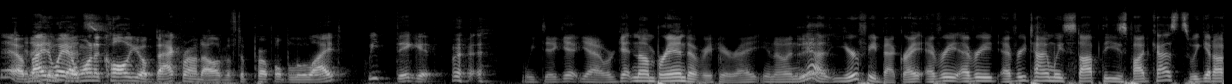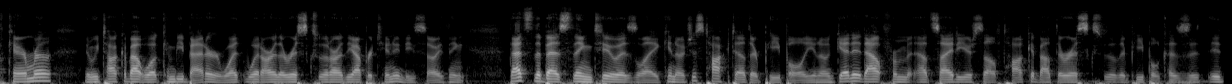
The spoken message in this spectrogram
Yeah. And By the way, I that's- want to call your background out with the purple blue light. We dig it. We dig it. Yeah, we're getting on brand over here, right? You know, and yeah, your feedback, right? Every every every time we stop these podcasts, we get off camera and we talk about what can be better, what what are the risks, what are the opportunities. So I think that's the best thing too is like, you know, just talk to other people, you know, get it out from outside of yourself, talk about the risks with other people cuz it, it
